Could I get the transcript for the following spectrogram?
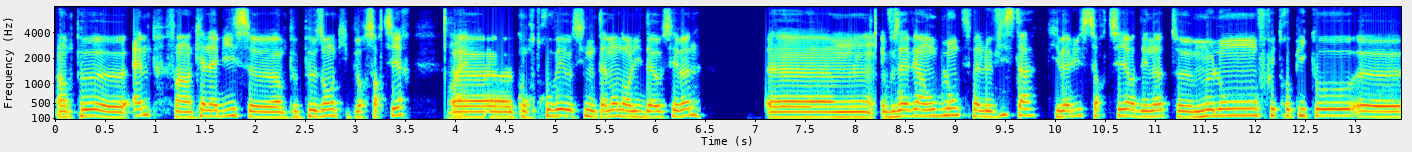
un peu euh, hemp, enfin cannabis un peu pesant qui peut ressortir, qu'on retrouvait aussi notamment dans l'Idaho 7. Euh, vous avez un houblon qui s'appelle le Vista, qui va lui sortir des notes euh, melon, fruits tropicaux, euh,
